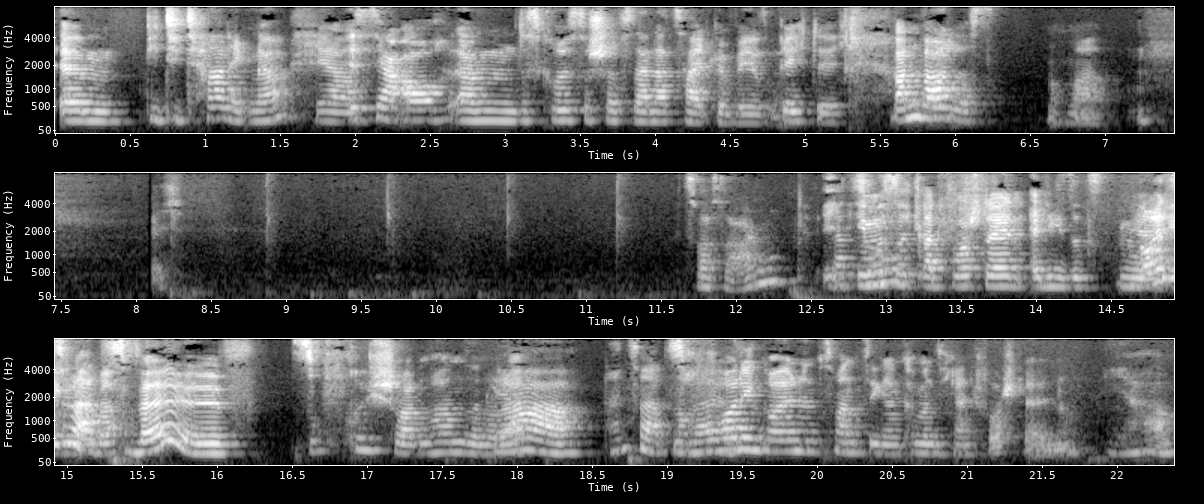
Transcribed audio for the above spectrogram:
Ähm, Die Titanic, ne? Ja. Ist ja auch ähm, das größte Schiff seiner Zeit gewesen. richtig. Wann war Und- das? Nochmal. du was sagen? Ihr müsst euch gerade vorstellen, Ellie sitzt mir gegenüber. 1912. So früh schon, Wahnsinn, oder? Ja, Noch 1912. vor den goldenen 20ern kann man sich gar nicht vorstellen, ne? Ja,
